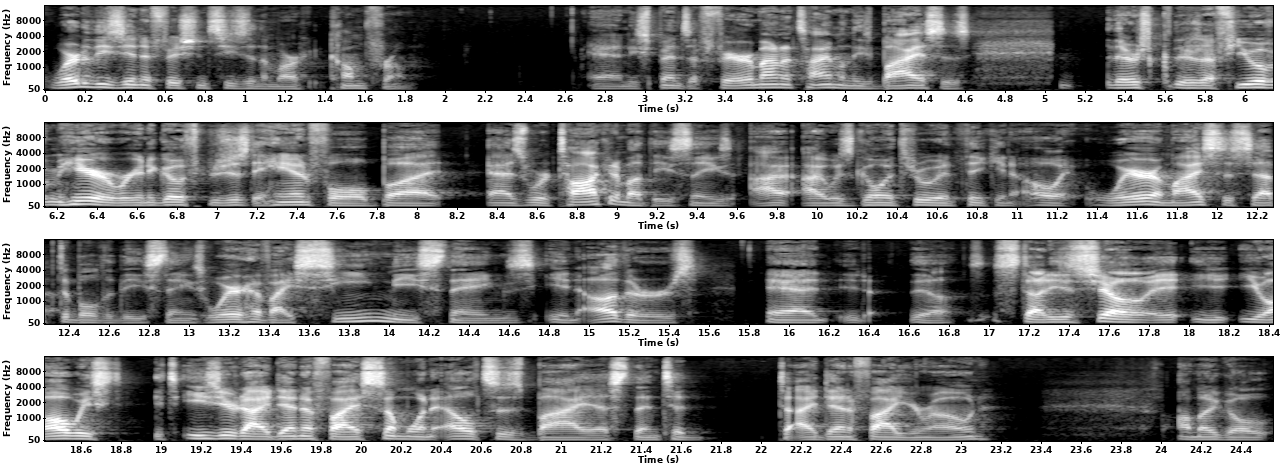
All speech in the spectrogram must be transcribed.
where do these inefficiencies in the market come from? And he spends a fair amount of time on these biases. There's there's a few of them here. We're going to go through just a handful, but as we're talking about these things, I, I was going through and thinking, oh, where am I susceptible to these things? Where have I seen these things in others? and you know, studies show it, you, you always it's easier to identify someone else's bias than to to identify your own i'm going to go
